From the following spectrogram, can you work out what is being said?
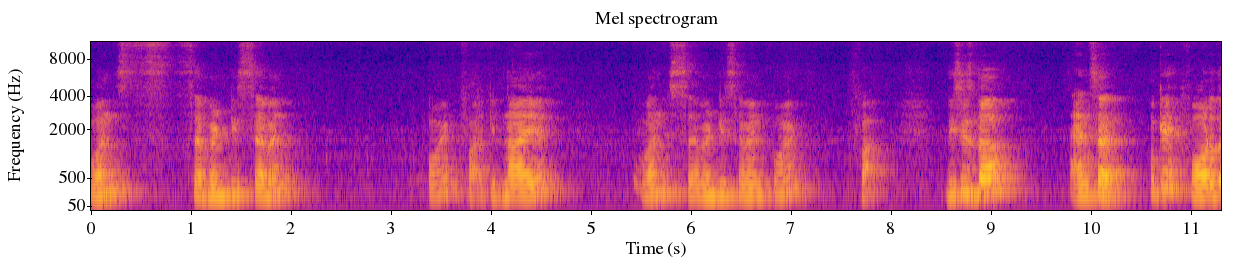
177.5 कितना है ये? 177.5 this is the answer okay for the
